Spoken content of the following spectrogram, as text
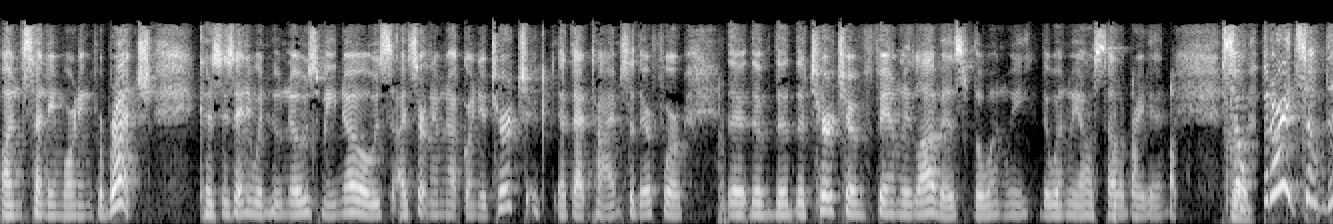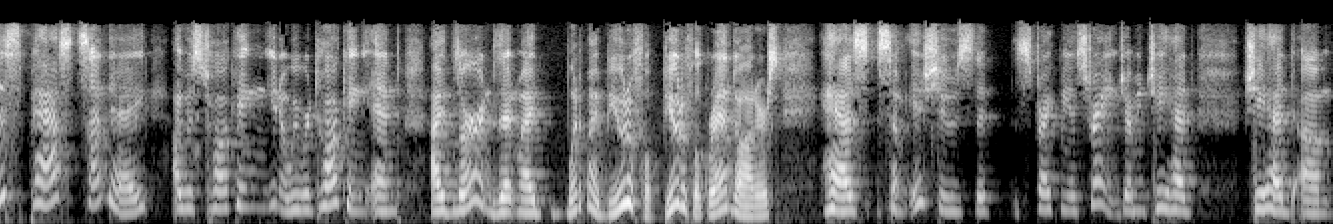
on Sunday morning for brunch, because as anyone who knows me knows, I certainly am not going to church at that time. So therefore, the the the, the church of family love is the one we the one we all celebrate in. So, cool. but all right. So this past Sunday, I was talking. You know, we were talking, and I learned that my one of my beautiful beautiful granddaughters has some issues that strike me as strange. I mean, she had she had um,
